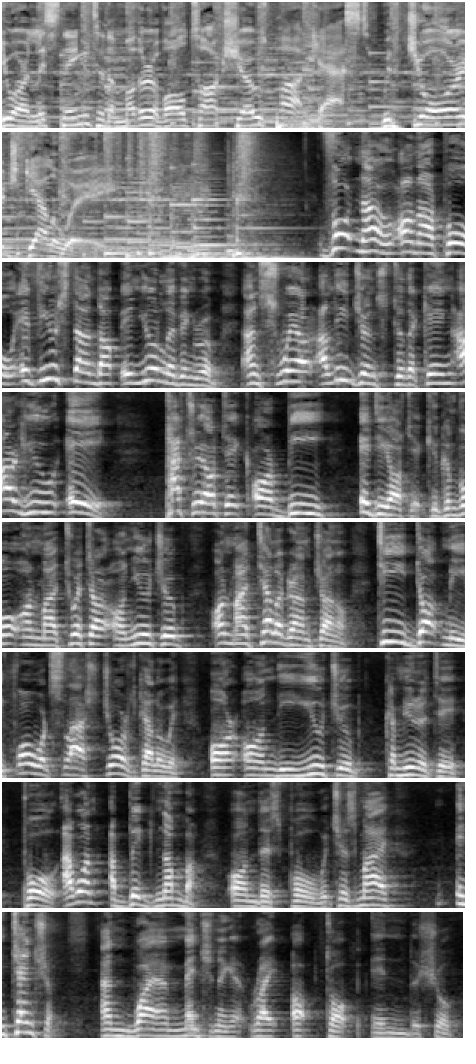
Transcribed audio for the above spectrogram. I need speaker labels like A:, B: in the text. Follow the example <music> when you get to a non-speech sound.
A: You are listening to the Mother of All Talk Shows podcast with George Galloway.
B: Vote now on our poll. If you stand up in your living room and swear allegiance to the king, are you A, patriotic or B, idiotic? You can vote on my Twitter, on YouTube, on my Telegram channel, t.me forward slash George Galloway, or on the YouTube community poll. I want a big number on this poll, which is my intention and why I'm mentioning it right up top in the show.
